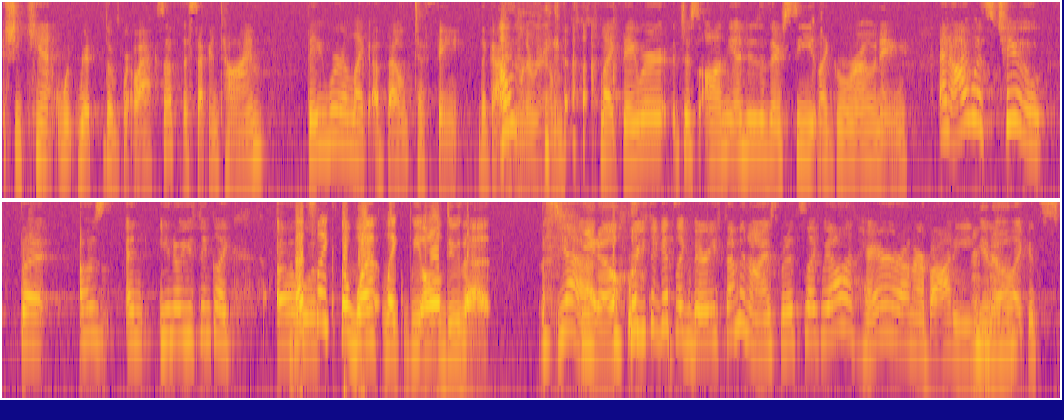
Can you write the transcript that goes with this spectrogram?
she can't w- rip the wax up the second time. They were like about to faint, the guys Oh in the room. Like they were just on the edges of their seat, like groaning. And I was too, but I was, and you know, you think like, oh, That's like the one, like, we all do that. yeah, you know? or you think it's like very feminized, but it's like we all have hair on our body, you know, like it's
